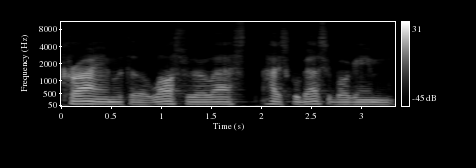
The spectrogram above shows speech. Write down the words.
crying with a loss for their last high school basketball game.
